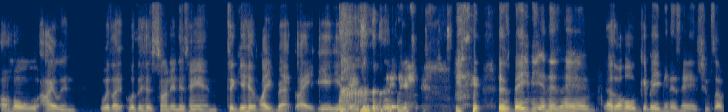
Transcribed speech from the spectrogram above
a whole island with a with his son in his hand to get his life back. Like he, he's gangster. his baby in his hand, as a whole baby in his hand, shoots a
